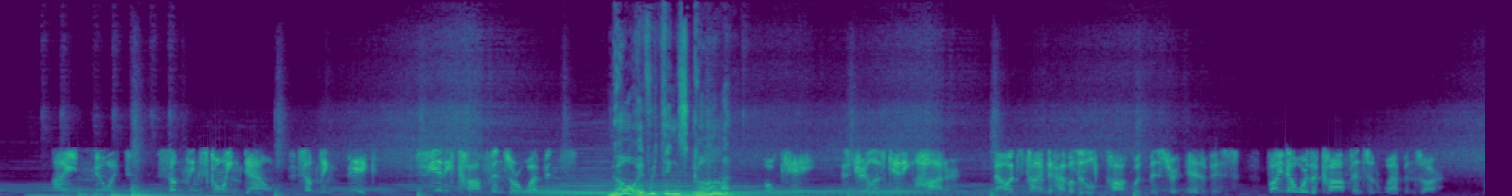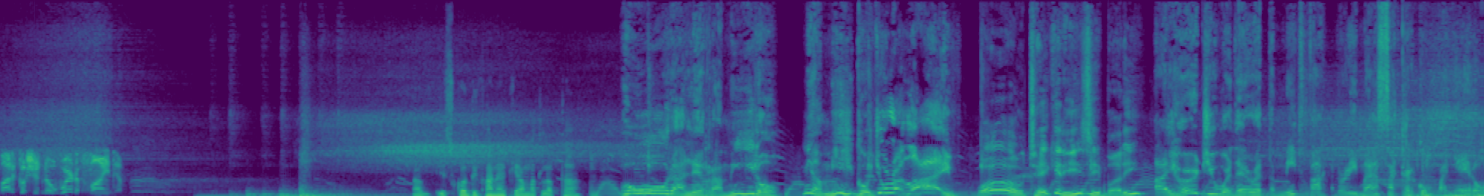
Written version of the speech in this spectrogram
weapons? No, everything's gone. Okay, this drill is getting hotter. Now it's time to have a little talk with Mr. Elvis. Find out where the coffins and weapons are. Marco should know where to find him. अब इसको दिखाने का क्या मतलब था Órale, Ramiro! Mi amigo, you're alive! Whoa, take it easy, buddy. I heard you were there at the meat factory massacre, compañero.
